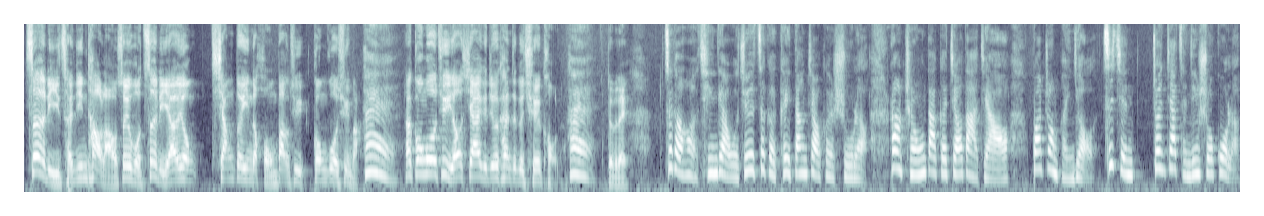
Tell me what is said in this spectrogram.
这里曾经套牢，所以我这里要用相对应的红棒去攻过去嘛，哎，那攻过去以后，下一个就是看这个缺口了，哎，对不对？这个哈清掉，我觉得这个可以当教科书了，让成龙大哥教大家哦，观众朋友之前。专家曾经说过了，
